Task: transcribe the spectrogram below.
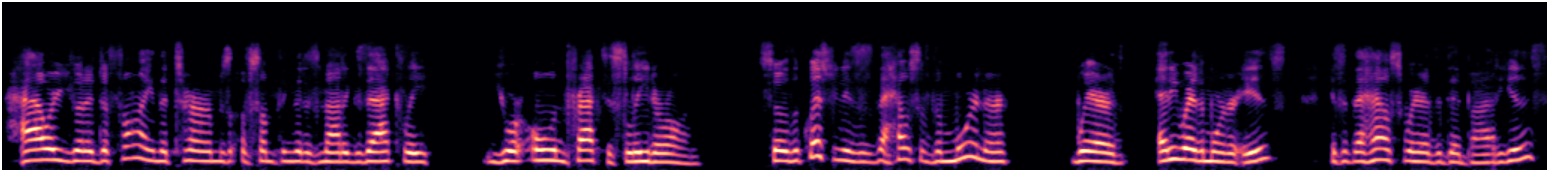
how are you going to define the terms of something that is not exactly your own practice later on? So the question is, is the house of the mourner where anywhere the mourner is? Is it the house where the dead body is?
